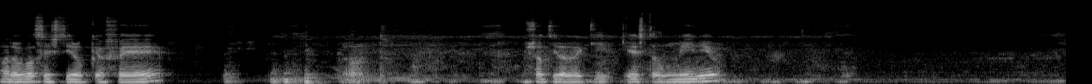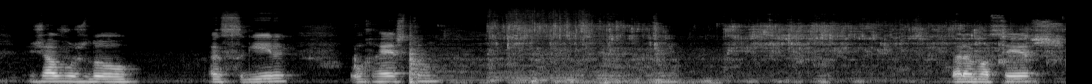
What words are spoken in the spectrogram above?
Ora, vocês tiram o café. Pronto. Vou só tirar aqui este alumínio. Já vos dou a seguir o resto para vocês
